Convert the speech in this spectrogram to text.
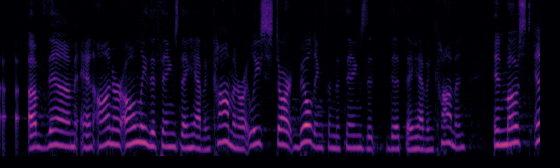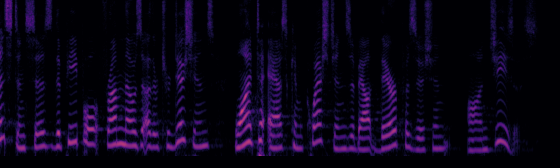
uh, of them and honor only the things they have in common, or at least start building from the things that, that they have in common, in most instances, the people from those other traditions want to ask him questions about their position on Jesus.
